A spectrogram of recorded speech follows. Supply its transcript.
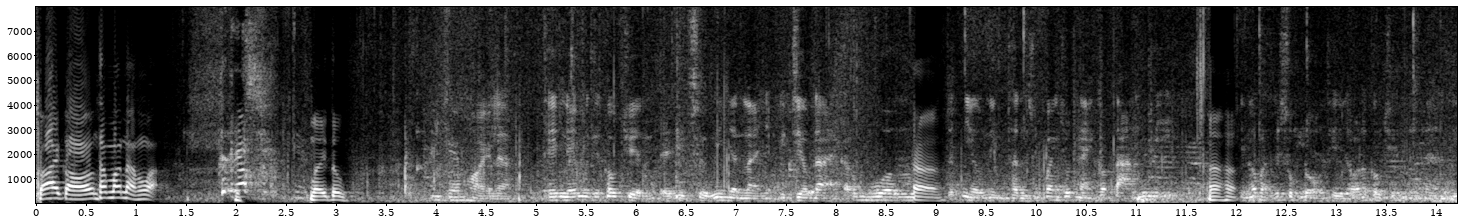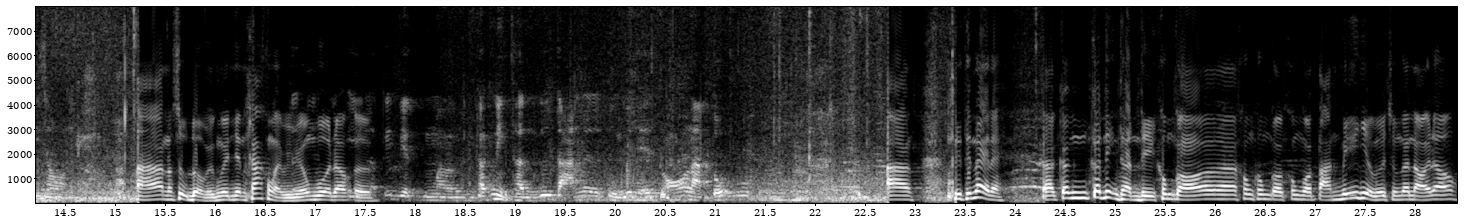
có ai có thắc mắc nào không ạ? Mời tùng. Anh cho em hỏi là thế nếu mà cái câu chuyện để lịch sử ghi nhận lại những cái triều đại các ông vua À. rất nhiều nịnh thần xung quanh suốt ngày có tán với mỹ À, thì nó vẫn cái sụp đổ thì đó là câu chuyện là lý do này. À nó sụp đổ với nguyên nhân khác không phải vì mấy ông vua đâu ừ. cái việc mà các nịnh thần cứ tán cùng như thế nó làm tốt À thì thế này này, à, các các định thần thì không có không không có không có tán mỹ nhiều như chúng ta nói đâu.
